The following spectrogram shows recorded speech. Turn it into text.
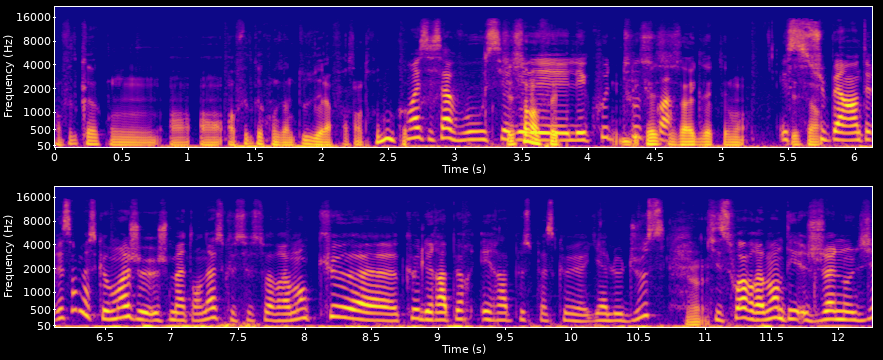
en fait, quand on, en, en, fait, quand on donne tous de la force entre nous. Quoi. Ouais, c'est ça. Vous serrez les, les, coudes tous. C'est ça, exactement. Et c'est super intéressant parce que moi, je, je m'attendais à ce que ce soit vraiment que euh, que les rappeurs et rappeuses parce qu'il y a le juice, qui soient vraiment des jeunes OG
